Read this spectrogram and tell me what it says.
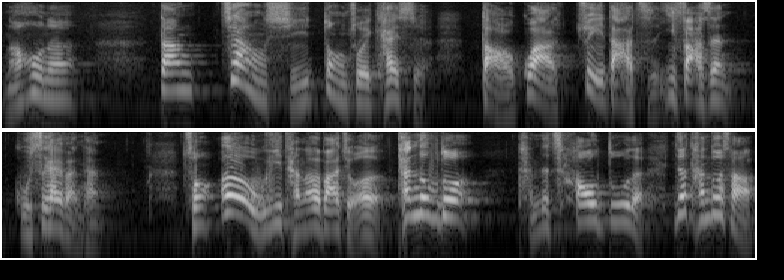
然后呢，当降息动作一开始。倒挂最大值一发生，股市开始反弹，从二五一谈到二八九二，谈多不多？谈的超多的，你知道谈多少？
